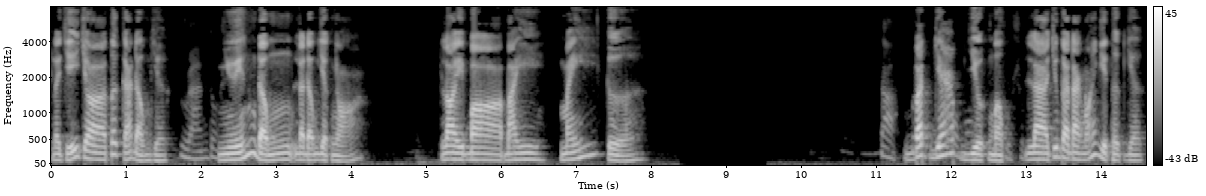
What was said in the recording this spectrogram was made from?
là chỉ cho tất cả động vật. Nhuyễn động là động vật nhỏ. Loài bò bay, máy, cửa? Bách giáp dược mộc là chúng ta đang nói về thực vật.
